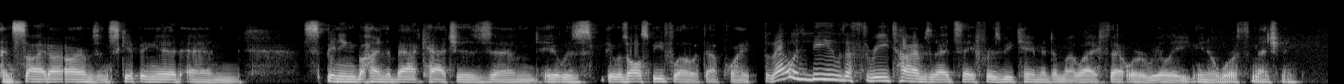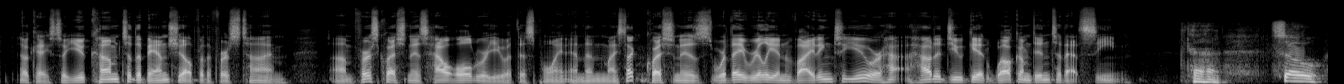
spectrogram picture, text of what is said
and side arms and skipping it and spinning behind the back catches, and it was it was all speed flow at that point. So that would be the three times that I'd say frisbee came into my life that were really you know worth mentioning. Okay, so you come to the bandshell for the first time. Um, first question is how old were you at this? And then my second question is were they really inviting to you, or how, how did you get welcomed into that scene? so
